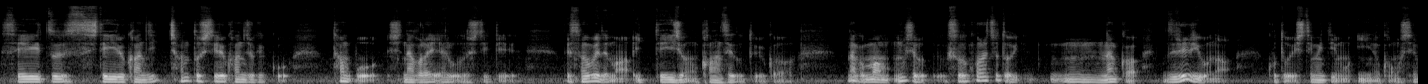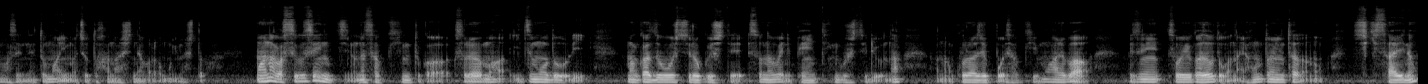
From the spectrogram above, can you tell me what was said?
成立している感じ、ちゃんとしている感じを結構担保しながらやろうとしていて、で、その上でまあ一定以上の完成度というか、なんかまあむしろそこからちょっと、うん、なんかずれるようなことをしてみてもいいのかもしれませんねと、まあ今ちょっと話しながら思いました。まあなんか数センチのね作品とか、それはまあいつも通り、まあ画像を出力して、その上にペインティングをしてるような、あのコラージュっぽい作品もあれば、別にそういう画像とかない、本当にただの色彩の、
